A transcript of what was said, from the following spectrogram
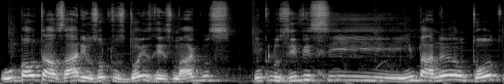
O Baltazar e os outros dois reis magos inclusive se embananam todo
